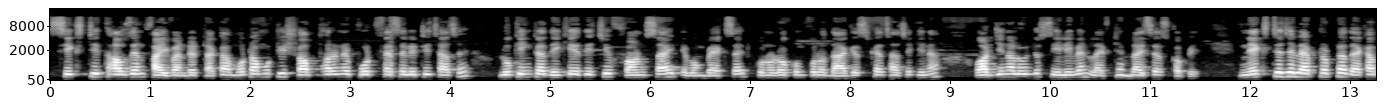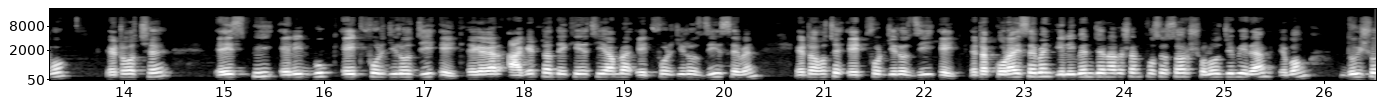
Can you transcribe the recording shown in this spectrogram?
সিক্সটি থাউজেন্ড ফাইভ হান্ড্রেড টাকা। মোটামুটি সব ধরনের পোর্ট ফ্যাসিলিটিস আছে। লুকিংটা দেখিয়ে দিচ্ছি ফ্রন্ট সাইড এবং ব্যাক সাইড কোনো রকম কোনো দাগ স্ক্র্যাচ আছে কিনা। Original Windows eleven lifetime license copy নেক্সটে যে ল্যাপটপটা দেখাবো, এটা হচ্ছে HP EliteBook eight four zero G eight এর আগেরটা দেখিয়েছি আমরা eight four zero G seven এটা হচ্ছে eight four zero G eight এটা Core i seven eleven generation processor ষোলো জিবি র্যাম এবং দুইশো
